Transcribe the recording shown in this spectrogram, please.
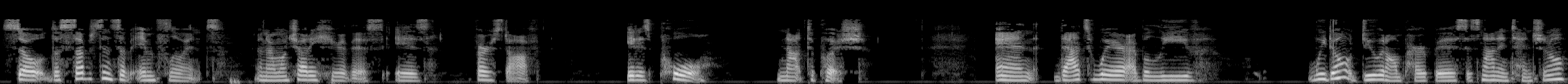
So, the substance of influence, and I want y'all to hear this, is first off, it is pull, not to push. And that's where I believe we don't do it on purpose, it's not intentional.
